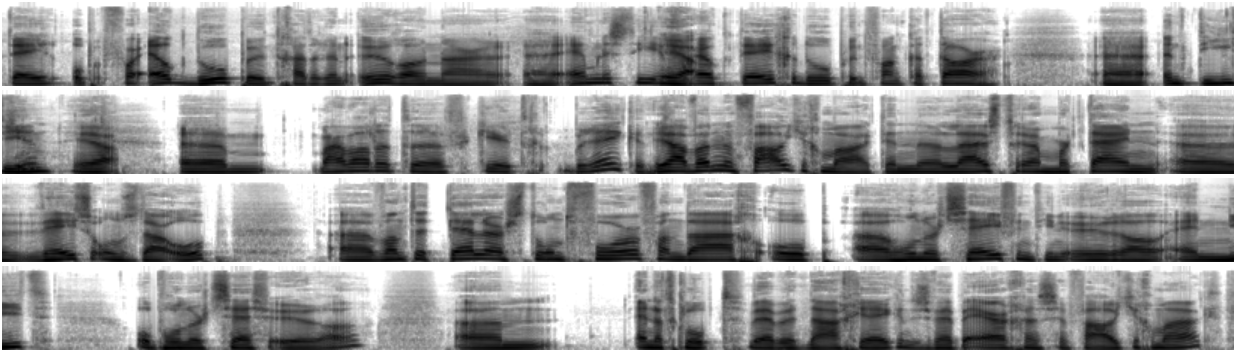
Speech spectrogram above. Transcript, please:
te- op, voor elk doelpunt gaat er een euro naar eh, Amnesty. En Ja. voor elk tegendoelpunt van Qatar eh, een tientje. Tien, ja. Ehm, maar we hadden het eh, verkeerd berekend. Ja, we hadden een foutje gemaakt. En luisteraar Martijn wees ons daarop. Want de teller stond voor vandaag op eh, 117 euro en niet op 106 euro. Ehm, en dat klopt, we hebben het nagerekend. Dus we hebben ergens een foutje gemaakt.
